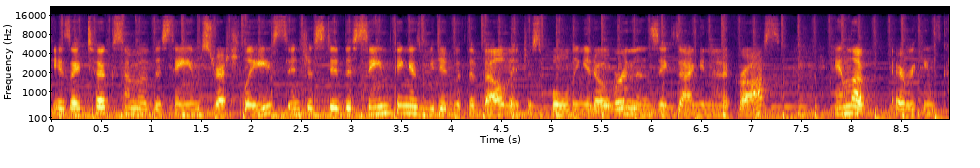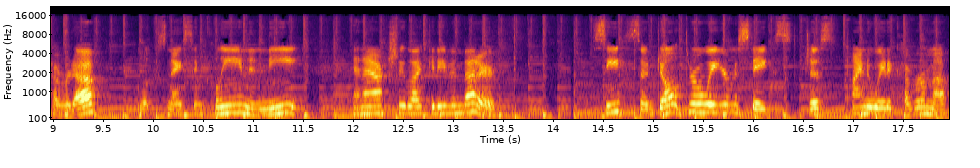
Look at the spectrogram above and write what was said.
is I took some of the same stretch lace and just did the same thing as we did with the velvet, just folding it over and then zigzagging it across. And look, everything's covered up, looks nice and clean and neat, and I actually like it even better. See, so don't throw away your mistakes, just find a way to cover them up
